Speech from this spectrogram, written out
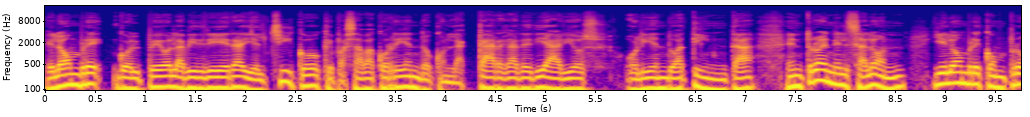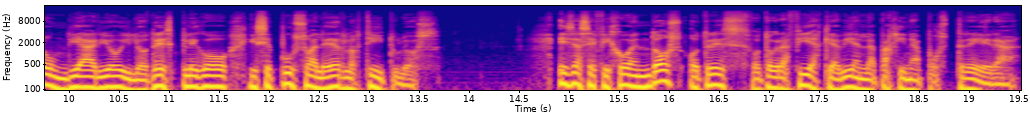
El hombre golpeó la vidriera y el chico, que pasaba corriendo con la carga de diarios, oliendo a tinta, entró en el salón y el hombre compró un diario y lo desplegó y se puso a leer los títulos. Ella se fijó en dos o tres fotografías que había en la página postrera.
